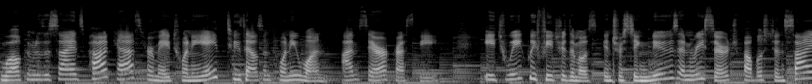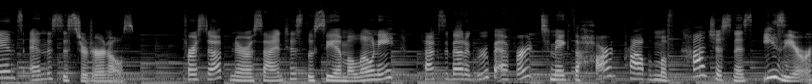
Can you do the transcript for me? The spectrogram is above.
Welcome to the Science Podcast for May 28, 2021. I'm Sarah Crespi. Each week, we feature the most interesting news and research published in Science and the sister journals. First up, neuroscientist Lucia Melloni talks about a group effort to make the hard problem of consciousness easier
